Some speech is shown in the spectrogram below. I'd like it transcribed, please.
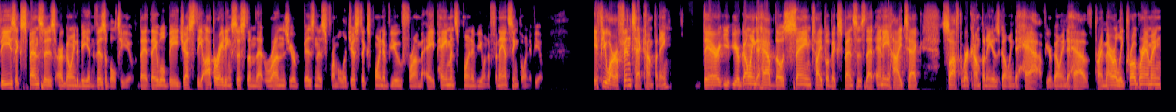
these expenses are going to be invisible to you. That they, they will be just the operating system that runs your business from a logistics point of view, from a payments point of view, and a financing point of view. If you are a fintech company, there you're going to have those same type of expenses that any high-tech software company is going to have. You're going to have primarily programming,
